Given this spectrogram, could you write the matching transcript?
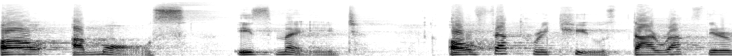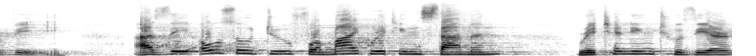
or a mouse its mate, olfactory cues direct their way as they also do for migrating salmon returning to their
